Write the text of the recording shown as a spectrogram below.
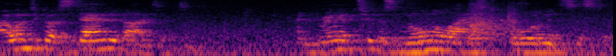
I want to go standardize it and bring it to this normalized coordinate system.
